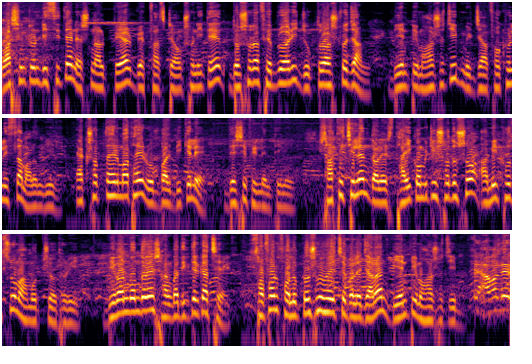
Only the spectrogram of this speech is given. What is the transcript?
ওয়াশিংটন ডিসিতে ন্যাশনাল প্রেয়ার ব্রেকফাস্টে অংশ নিতে দোসরা ফেব্রুয়ারি যুক্তরাষ্ট্র যান বিএনপি মহাসচিব মির্জা ফখরুল ইসলাম আলমগীর। এক সপ্তাহের মাথায় রোববার বিকেলে দেশে ফিরলেন তিনি। সাথে ছিলেন দলের স্থায়ী কমিটির সদস্য আমির খসরু মাহমুদ চৌধুরী। বিমানবন্দরে সাংবাদিকদের কাছে সফর ফলপ্রসূ হয়েছে বলে জানান বিএনপি মহাসচিব। আমাদের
